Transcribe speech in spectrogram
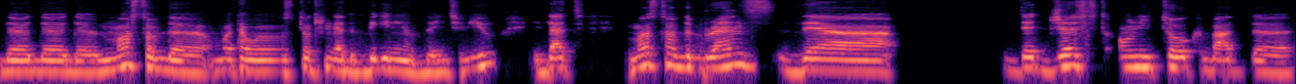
the, the the most of the what I was talking at the beginning of the interview is that most of the brands they are they just only talk about the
